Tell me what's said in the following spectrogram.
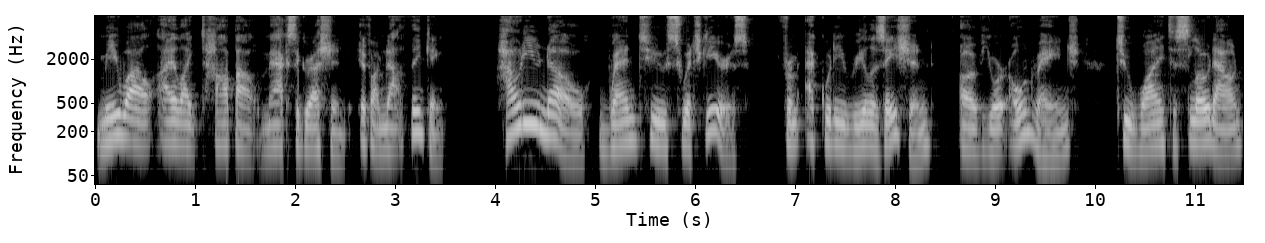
Meanwhile, I like top out max aggression if I'm not thinking. How do you know when to switch gears from equity realization of your own range to wanting to slow down,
